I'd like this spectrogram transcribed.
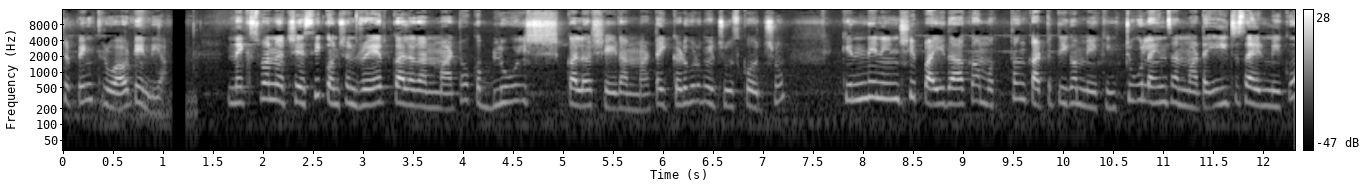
shipping throughout India next one వచ్చేసి కొంచెం రేర్ కలర్ అనమాట ఒక బ్లూయిష్ కలర్ షేడ్ అనమాట ఇక్కడ కూడా మీరు చూసుకోవచ్చు. కింది నుంచి పై దాకా మొత్తం కట్టుతీగ మేకింగ్ టూ లైన్స్ అనమాట ఈచ్ సైడ్ మీకు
